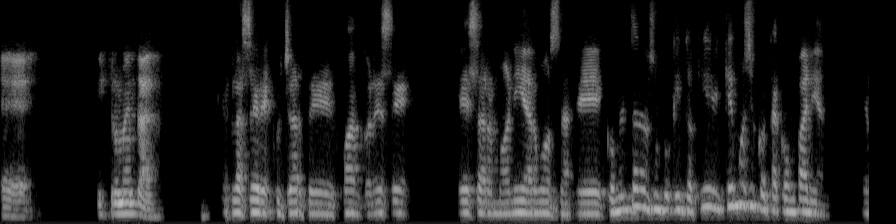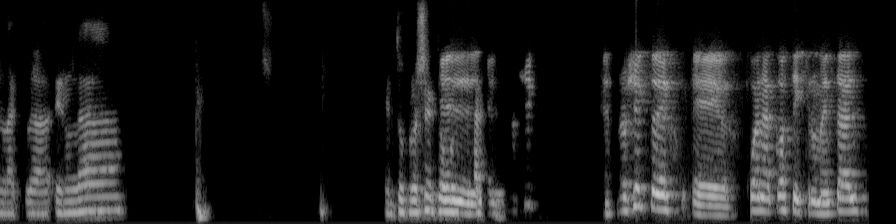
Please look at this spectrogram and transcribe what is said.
Eh, instrumental. Qué placer escucharte, Juan, con ese, esa armonía hermosa. Eh, comentanos un poquito, ¿qué, músicos te acompañan en la, en la en tu proyecto? El, proyecto, es eh, Juan Acosta Instrumental.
